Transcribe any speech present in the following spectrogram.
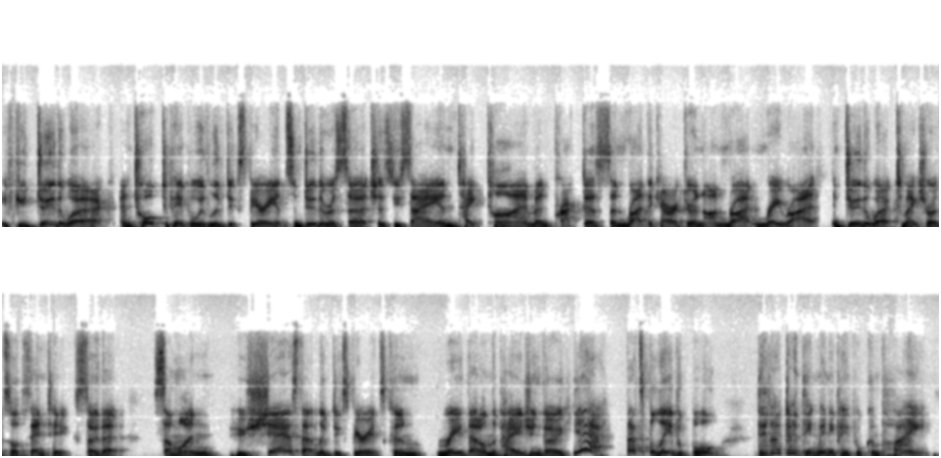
if you do the work and talk to people with lived experience and do the research, as you say, and take time and practice and write the character and unwrite and rewrite and do the work to make sure it's authentic so that someone who shares that lived experience can read that on the page and go, yeah, that's believable. Then I don't think many people complain.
